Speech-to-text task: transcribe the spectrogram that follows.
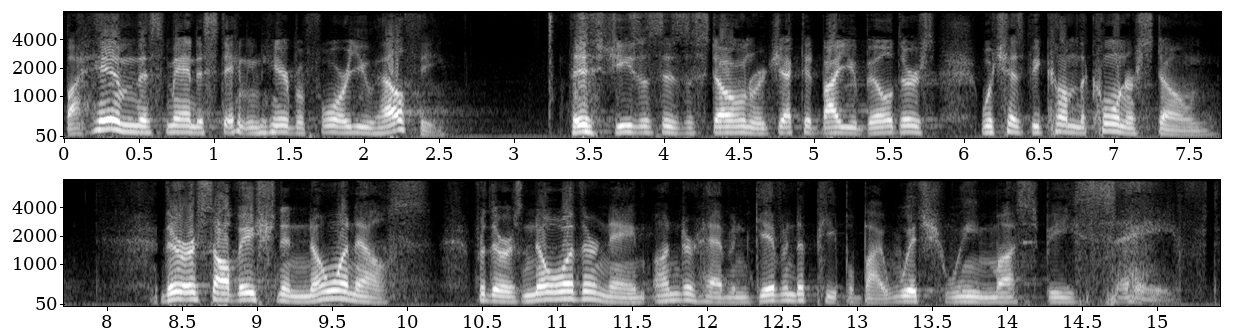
by him this man is standing here before you healthy. This Jesus is the stone rejected by you builders, which has become the cornerstone. There is salvation in no one else, for there is no other name under heaven given to people by which we must be saved.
